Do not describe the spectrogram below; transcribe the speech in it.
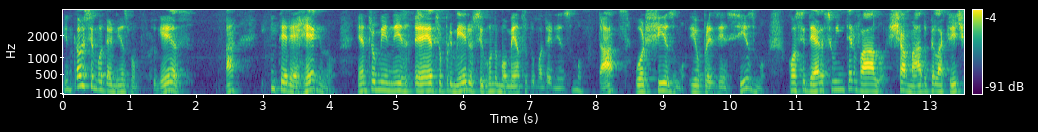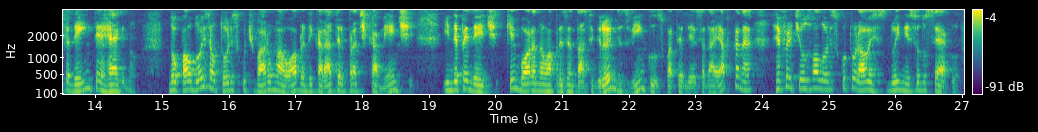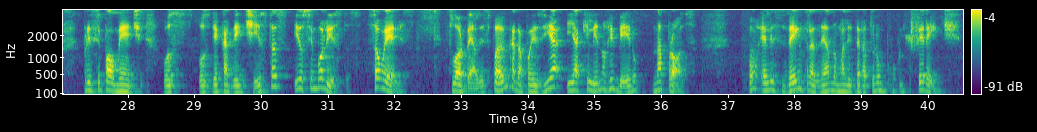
Então, esse modernismo português, tá, interregno, entre o, entre o, primeiro e o segundo momento do modernismo, tá? o orfismo e o presencismo, considera-se um intervalo, chamado pela crítica de interregno, no qual dois autores cultivaram uma obra de caráter praticamente independente, que, embora não apresentasse grandes vínculos com a tendência da época, né, refletia os valores culturais do início do século, principalmente os, os decadentistas e os simbolistas. São eles Flor Bela Espanca na poesia e Aquilino Ribeiro na prosa. Então, eles vêm trazendo uma literatura um pouco diferente.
